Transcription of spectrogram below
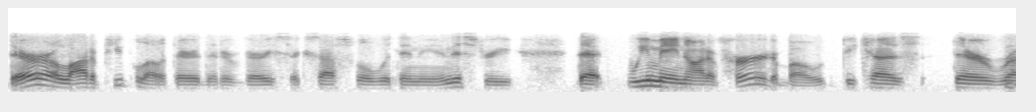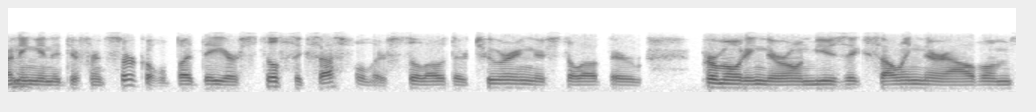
There are a lot of people out there that are very successful within the industry that we may not have heard about because they're mm-hmm. running in a different circle, but they are still successful. They're still out there touring, they're still out there promoting their own music, selling their albums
